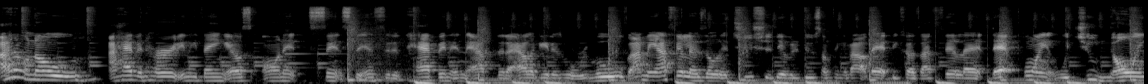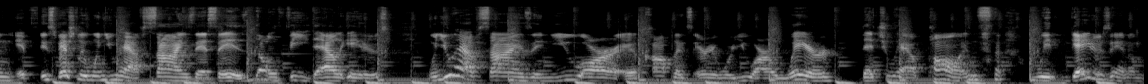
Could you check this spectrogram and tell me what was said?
I don't know. I haven't heard anything else on it since the incident happened and after the alligators were removed. I mean, I feel as though that you should be able to do something about that because I feel at that point, with you knowing, if especially when you have signs that says "Don't feed the alligators," when you have signs and you are a complex area where you are aware that you have ponds with gators in them.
